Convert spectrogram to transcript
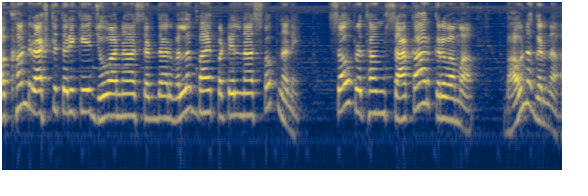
અખંડ રાષ્ટ્ર તરીકે જોવાના સરદાર વલ્લભભાઈ પટેલના સ્વપ્નને સૌપ્રથમ સાકાર કરવામાં ભાવનગરના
